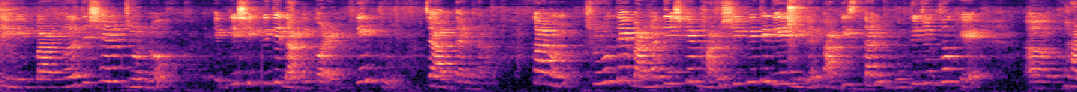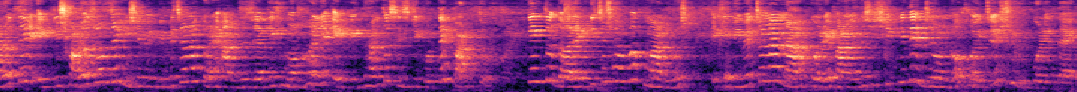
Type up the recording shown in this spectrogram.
তিনি বাংলাদেশের জন্য একটি স্বীকৃতি দাবি করেন। কিন্তু চাপ দেন না। কারণ শুরুতেই বাংলাদেশকে ভারত স্বীকৃতি দিয়ে দিলে পাকিস্তান মুক্তিযুদ্ধকে ভারতের একটি ষড়যন্ত্র হিসেবে বিবেচনা করে আন্তর্জাতিক মহলে এক বিভ্রান্ত সৃষ্টি করতে পারত। কিন্তু দলের কিছু সংখ্যক মানুষ এটি বিবেচনা না করে বাংলাদেশের স্বীকৃতির জন্য হইচই শুরু করে দেয়।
